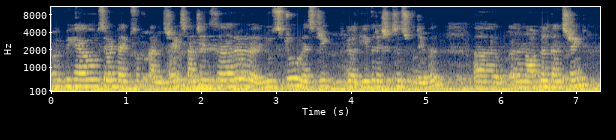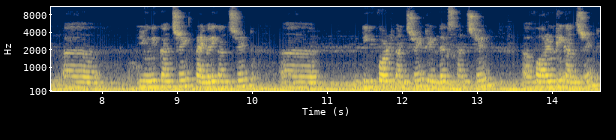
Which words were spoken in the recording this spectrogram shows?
Uh, we have seven types of constraints. Constraints are uh, used to restrict, uh, give the restrictions to the table. Uh, not null constraint, uh, unique constraint, primary constraint, uh, default constraint, index constraint, uh, foreign key constraint.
